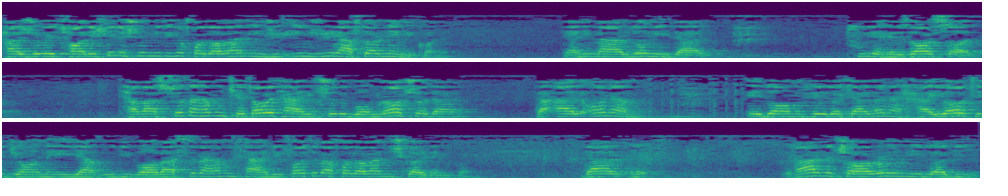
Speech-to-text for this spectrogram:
تجربه تاریخی نشون میده که خداوند اینجوری اینجوری رفتار نمی‌کنه. یعنی مردمی در طول هزار سال توسط همون کتاب تعریف شده گمراه شدن و الان هم ادامه پیدا کردن حیات جامعه یهودی وابسته به همون تحریفات و خداوند هیچ کاری نمی‌کنه. در قرن چهارم میلادی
